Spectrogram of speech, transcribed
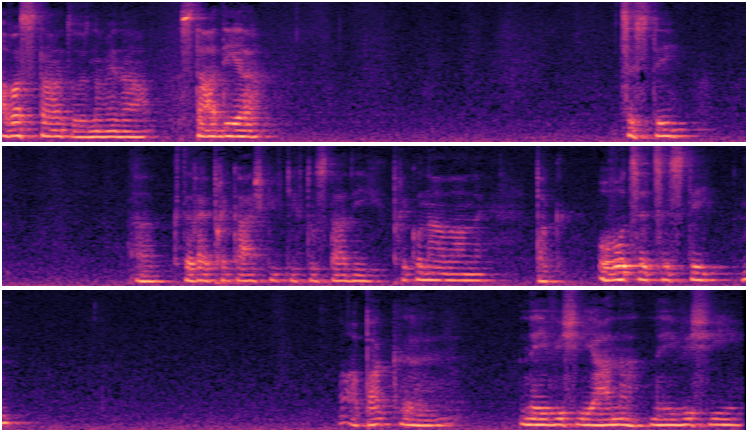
avastá, to znamená stádia cesty, které překážky v těchto stádiích překonáváme. Pak ovoce cesty. Hm? No a pak eh, nejvyšší jána, nejvyšší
